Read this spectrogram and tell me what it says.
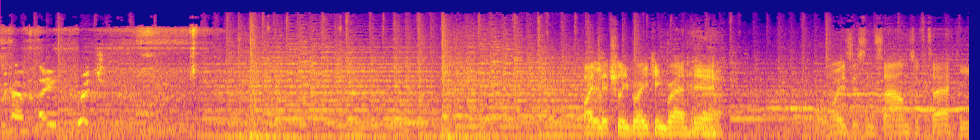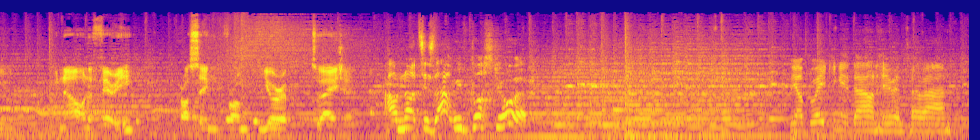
We have a bridge. Quite literally breaking bread here. Noises and sounds of Turkey. We're now on a ferry crossing from Europe to Asia. How nuts is that? We've crossed Europe! We are breaking it down here in Tehran.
